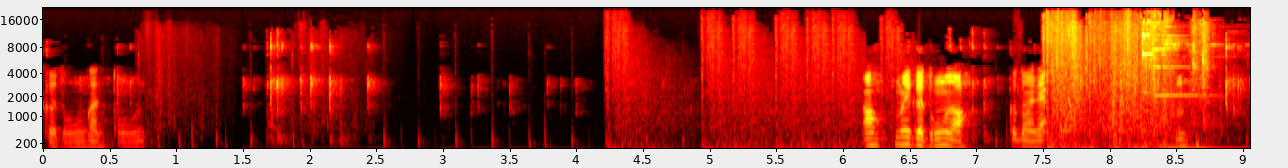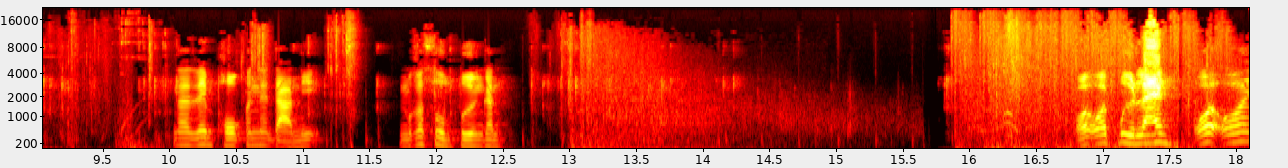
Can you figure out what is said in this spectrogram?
เกิดตรงนู้นกันตรงนู้นเอ้าไม่เกิดตรงนู้นเหรอก็ตรงไหนเนี่ยอืมน่าจะเล่นพกกันเนี่ยด่านนี้ มันก็สุ่มปืนกันโอ้ยโอ้ยปืนแรงโอ้ยโอ้ย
